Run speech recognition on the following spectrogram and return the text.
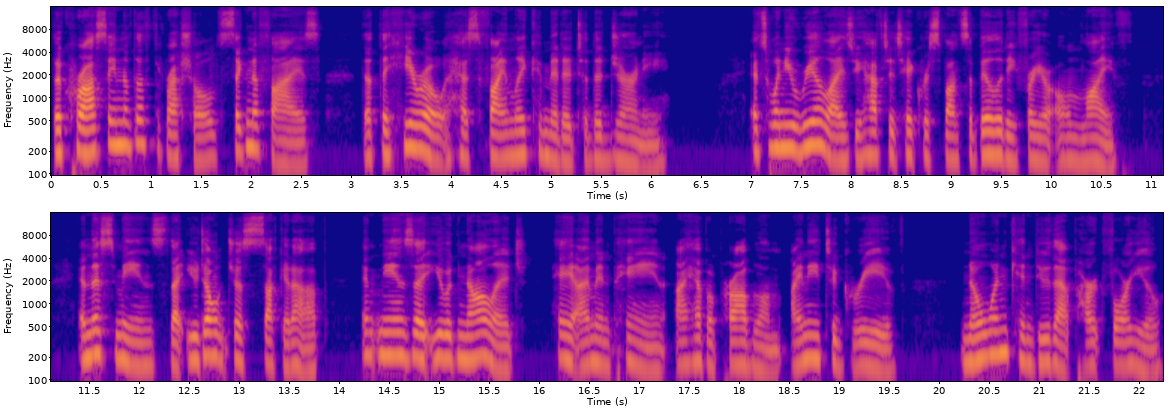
The crossing of the threshold signifies that the hero has finally committed to the journey it's when you realize you have to take responsibility for your own life. And this means that you don't just suck it up, it means that you acknowledge, hey, I'm in pain. I have a problem. I need to grieve. No one can do that part for you.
